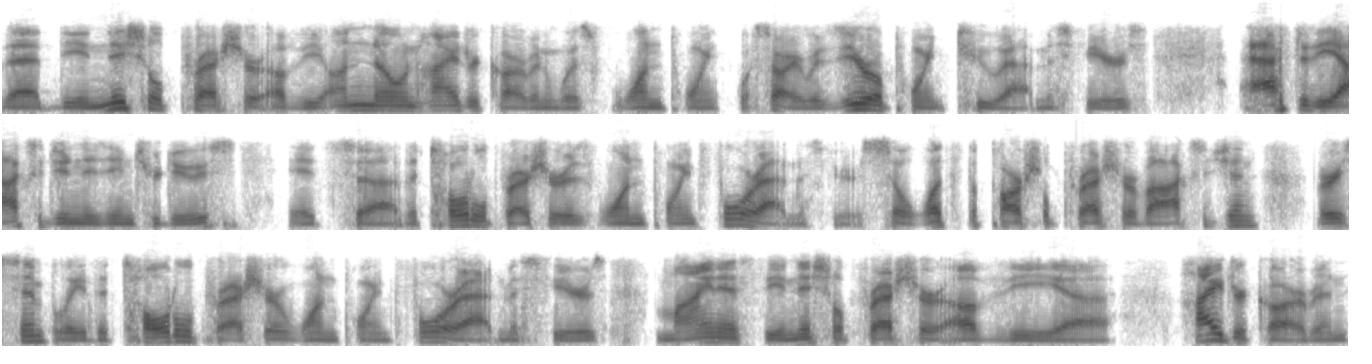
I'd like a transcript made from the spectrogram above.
that the initial pressure of the unknown hydrocarbon was 1. Point, sorry, was 0.2 atmospheres. After the oxygen is introduced, it's, uh, the total pressure is 1.4 atmospheres. So what's the partial pressure of oxygen? Very simply, the total pressure, 1.4 atmospheres, minus the initial pressure of the uh, hydrocarbon.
